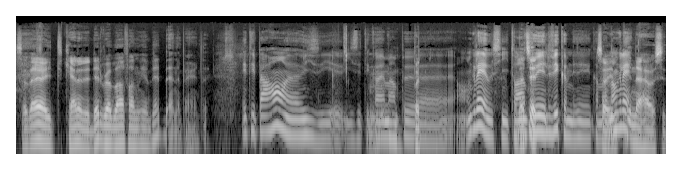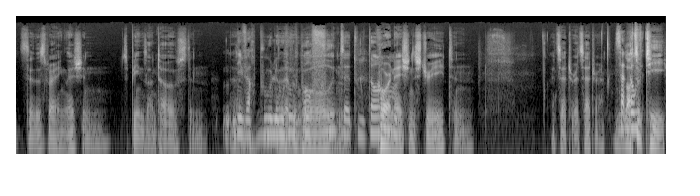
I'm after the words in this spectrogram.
so there, Canada did rub off on me a bit then, apparently. Et tes parents, euh, ils, ils étaient quand même un peu But- euh, anglais aussi. Ils t'ont un peu it. élevé comme, des, comme so un in- in the house, it's, it's very English and it's beans on toast and Liverpool, au- Liverpool au foot and tout le temps. Coronation Street and etc. etc. Ça, Lots donc- of tea.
